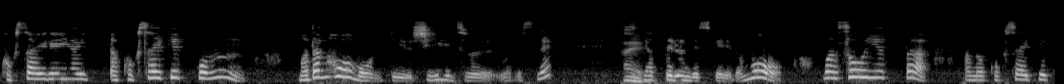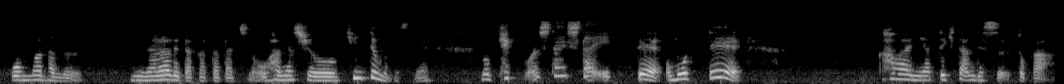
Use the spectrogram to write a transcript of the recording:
国際恋愛あ、国際結婚、マダム訪問っていうシリーズをですね、はい、やってるんですけれども、まあそういったあの国際結婚マダムになられた方たちのお話を聞いてもですね、もう結婚したいしたいって思って、ハワイにやってきたんですとか、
